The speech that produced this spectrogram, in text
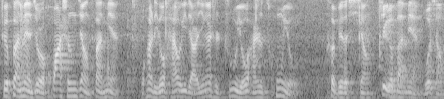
这个拌面就是花生酱拌面，我看里头还有一点应该是猪油还是葱油。特别的香，这个拌面我想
